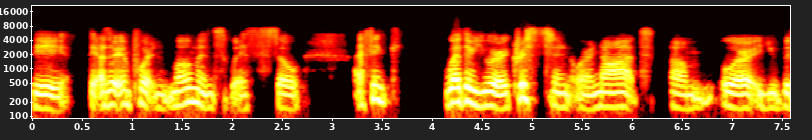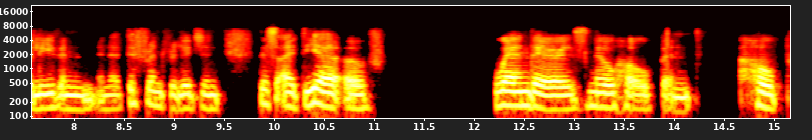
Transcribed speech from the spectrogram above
the the other important moments with. So I think whether you're a Christian or not, um, or you believe in, in a different religion, this idea of when there is no hope and hope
